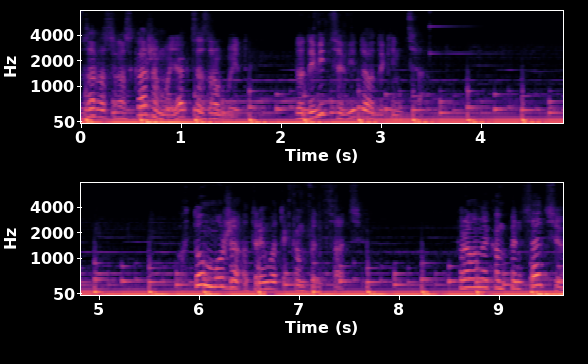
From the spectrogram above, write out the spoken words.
Зараз розкажемо, як це зробити. Додивіться відео до кінця. Хто може отримати компенсацію? Право на компенсацію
